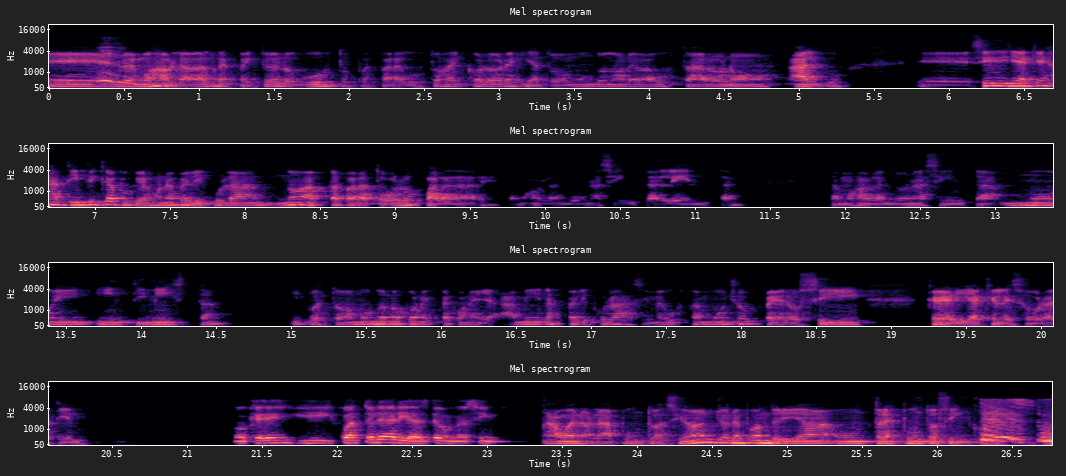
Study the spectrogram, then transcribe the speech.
Eh, lo hemos hablado al respecto de los gustos, pues para gustos hay colores y a todo el mundo no le va a gustar o no algo. Eh, sí diría que es atípica porque es una película no apta para todos los paladares. Estamos hablando de una cinta lenta, estamos hablando de una cinta muy intimista y pues todo el mundo no conecta con ella. A mí las películas así me gustan mucho, pero sí creería que le sobra tiempo. Ok, ¿y cuánto le darías de 1 a 5? Ah, bueno, la puntuación yo le pondría un 3.5. 3.5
